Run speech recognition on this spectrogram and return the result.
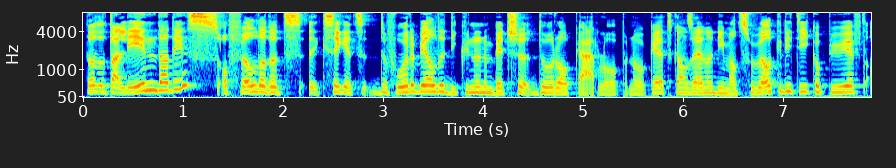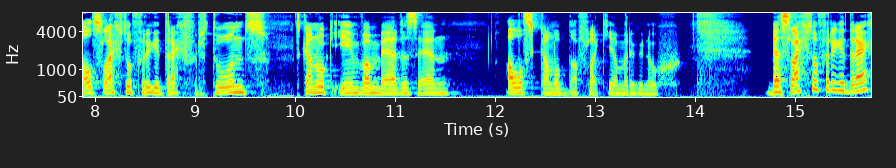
dat het alleen dat is, ofwel dat het, ik zeg het, de voorbeelden die kunnen een beetje door elkaar lopen ook. Hè. Het kan zijn dat iemand zowel kritiek op u heeft als slachtoffergedrag vertoont. Het kan ook één van beide zijn. Alles kan op dat vlak, jammer genoeg. Bij slachtoffergedrag,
